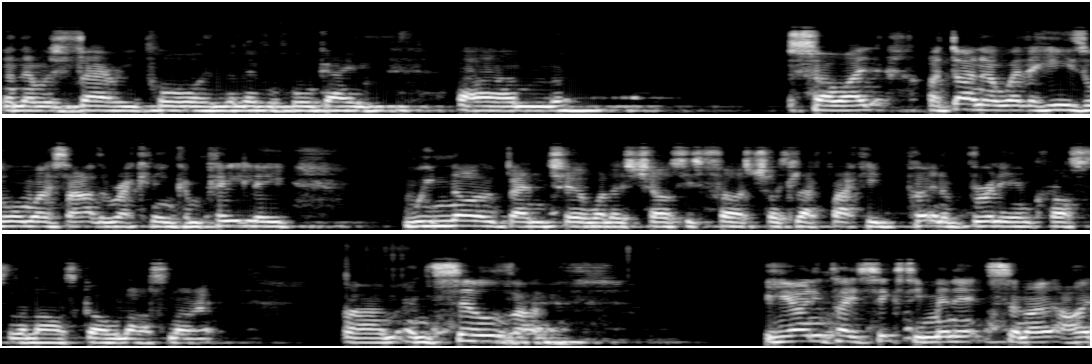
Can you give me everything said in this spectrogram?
and then was very poor in the Liverpool game. Um, so I I don't know whether he's almost out of the reckoning completely. We know Ben Chilwell is Chelsea's first choice left back. He put in a brilliant cross for the last goal last night. Um, and Silva, he only plays 60 minutes, and I, I,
